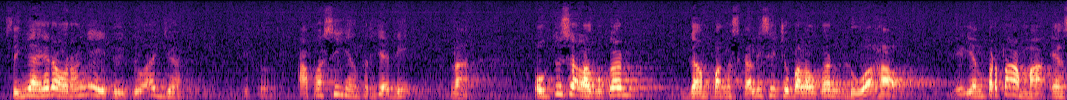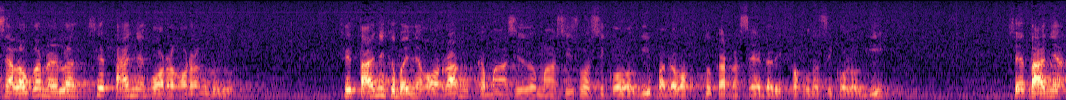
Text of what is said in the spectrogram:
Sehingga akhirnya orangnya itu-itu aja gitu. Apa sih yang terjadi? Nah, waktu itu saya lakukan gampang sekali saya coba lakukan dua hal. Yang pertama yang saya lakukan adalah saya tanya ke orang-orang dulu. Saya tanya ke banyak orang, ke mahasiswa-mahasiswa psikologi pada waktu itu karena saya dari fakultas psikologi. Saya tanya,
